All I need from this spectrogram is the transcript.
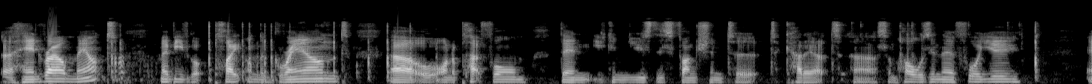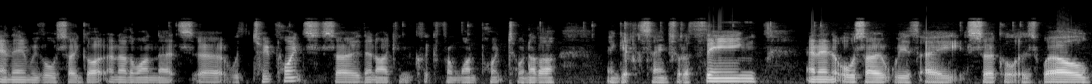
a handrail mount maybe you've got plate on the ground uh, or on a platform, then you can use this function to, to cut out uh, some holes in there for you. And then we've also got another one that's uh, with two points. So then I can click from one point to another and get the same sort of thing. And then also with a circle as well.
